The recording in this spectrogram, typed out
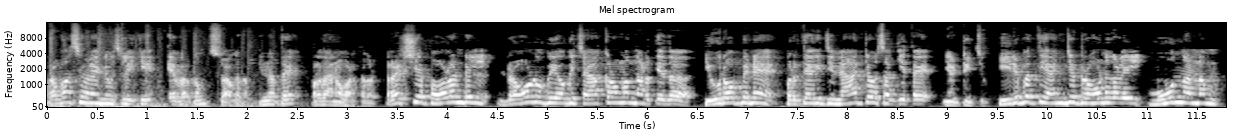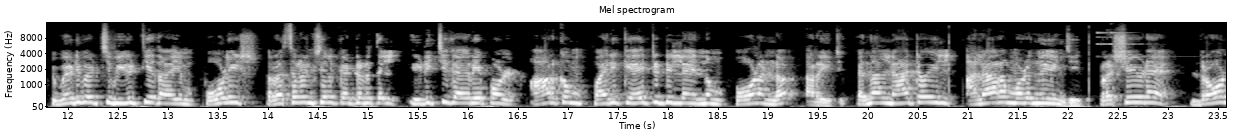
പ്രവാസി മലയാള ന്യൂസിലേക്ക് ഏവർക്കും സ്വാഗതം. ഇന്നത്തെ പ്രധാന വാർത്തകൾ. റഷ്യ പോളണ്ടിൽ ഡ്രോൺ ഉപയോഗിച്ച് ആക്രമണം നടത്തിയത് യൂറോപ്പിനെ പ്രത്യേകിച്ച് നാറ്റോ സഖ്യത്തെ ഞെട്ടിച്ചു. ഇരുപത്തിയഞ്ച് ഡ്രോണുകളിൽ മൂന്നെണ്ണം വെടിവെച്ച് വീഴ്ത്തിയതായും പോളിഷ് റെസിഡൻഷ്യൽ കെട്ടിടത്തിൽ ഇടിച്ചു കയറിയപ്പോൾ ആർക്കും പരിക്കേറ്റിട്ടില്ല എന്നും പോളണ്ട് അറിയിച്ചു. എന്നാൽ നാറ്റോയിൽ അലാറം മുഴങ്ങുകയും ചെയ്തു. റഷ്യയുടെ ഡ്രോൺ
